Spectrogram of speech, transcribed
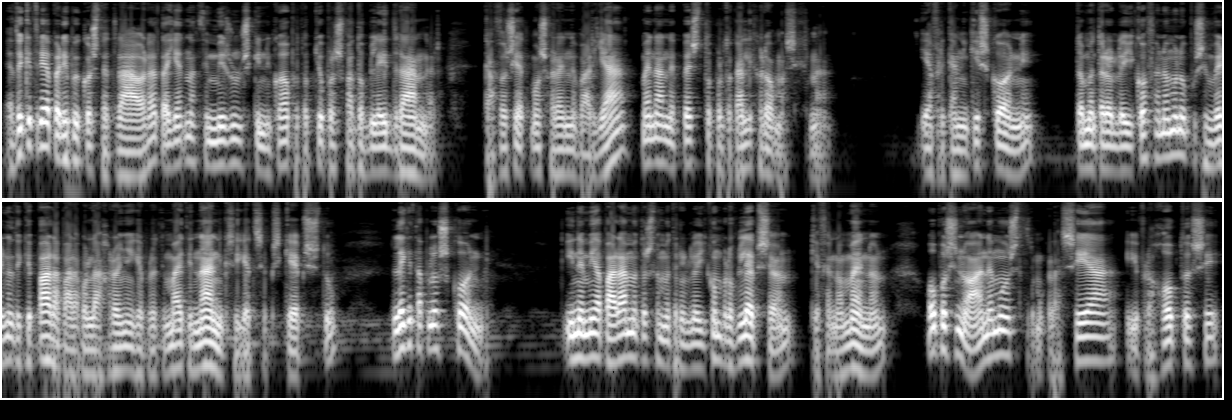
Εδώ και τρία περίπου 24 ώρα τα Γιάννα θυμίζουν σκηνικό από το πιο προσφάτο Blade Runner, καθώς η ατμόσφαιρα είναι βαριά με ένα ανεπαίσθητο πορτοκαλί χρώμα συχνά. Η αφρικανική σκόνη, το μετεωρολογικό φαινόμενο που συμβαίνει εδώ και πάρα πάρα πολλά χρόνια και προτιμάει την άνοιξη για τις επισκέψεις του, λέγεται απλώς σκόνη. Είναι μια παράμετρο των μετεωρολογικών προβλέψεων και φαινομένων όπως είναι ο άνεμος, η θερμοκρασία, η βροχόπτωση,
